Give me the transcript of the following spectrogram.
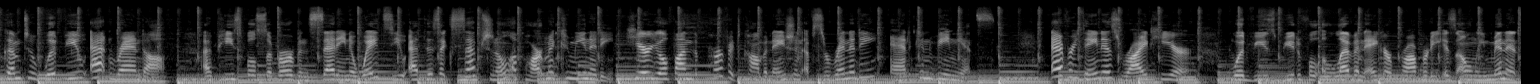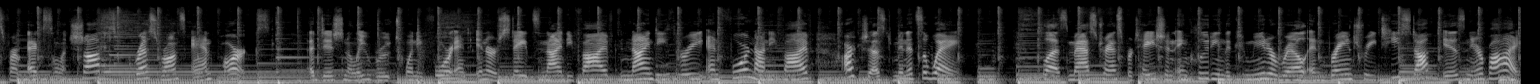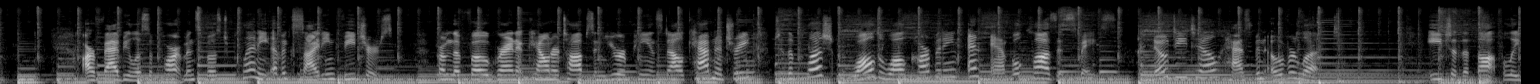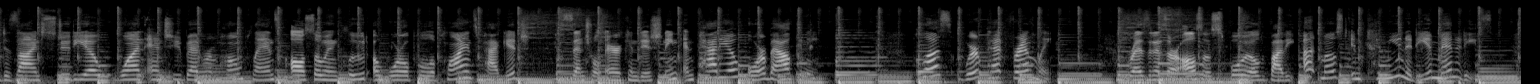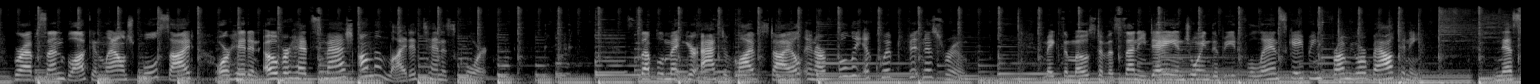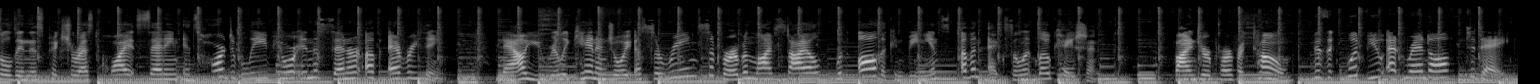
Welcome to Woodview at Randolph. A peaceful suburban setting awaits you at this exceptional apartment community. Here you'll find the perfect combination of serenity and convenience. Everything is right here. Woodview's beautiful 11 acre property is only minutes from excellent shops, restaurants, and parks. Additionally, Route 24 and Interstates 95, 93, and 495 are just minutes away. Plus, mass transportation, including the commuter rail and Braintree T stop, is nearby. Our fabulous apartments boast plenty of exciting features. From the faux granite countertops and European style cabinetry to the plush wall to wall carpeting and ample closet space, no detail has been overlooked. Each of the thoughtfully designed studio, one and two bedroom home plans also include a Whirlpool appliance package, central air conditioning, and patio or balcony. Plus, we're pet friendly. Residents are also spoiled by the utmost in community amenities. Grab sunblock and lounge poolside or hit an overhead smash on the lighted tennis court. Supplement your active lifestyle in our fully equipped fitness room. Make the most of a sunny day enjoying the beautiful landscaping from your balcony. Nestled in this picturesque, quiet setting, it's hard to believe you're in the center of everything. Now you really can enjoy a serene suburban lifestyle with all the convenience of an excellent location. Find your perfect home. Visit Woodview at Randolph today.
